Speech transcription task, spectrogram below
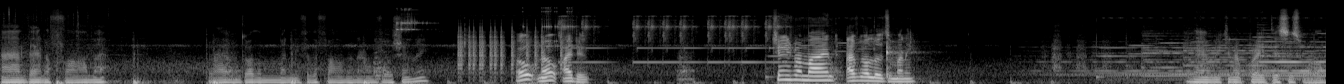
and then a farmer. But I haven't got the money for the farmer now, unfortunately. Oh, no, I do. Change my mind. I've got loads of money. And then we can upgrade this as well.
